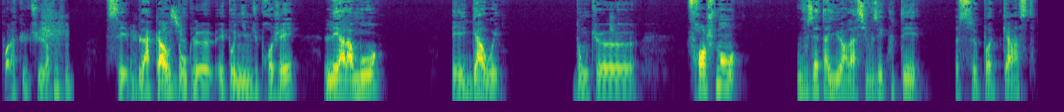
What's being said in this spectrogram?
pour la culture. C'est Blackout, donc le éponyme du projet, Léa l'amour et Gawé. Donc euh, franchement, vous êtes ailleurs là. Si vous écoutez ce podcast,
